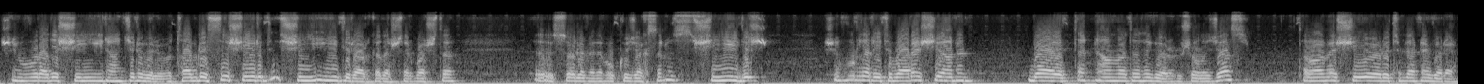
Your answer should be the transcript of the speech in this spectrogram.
Şimdi burada Şii inancını veriyor. Tabresi Şii, Şii'dir arkadaşlar. Başta e, söylemeden okuyacaksınız. Şii'dir. Şimdi buradan itibaren Şia'nın bu ayetten ne anladığını görmüş olacağız. Tamamen Şii öğretimlerine göre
